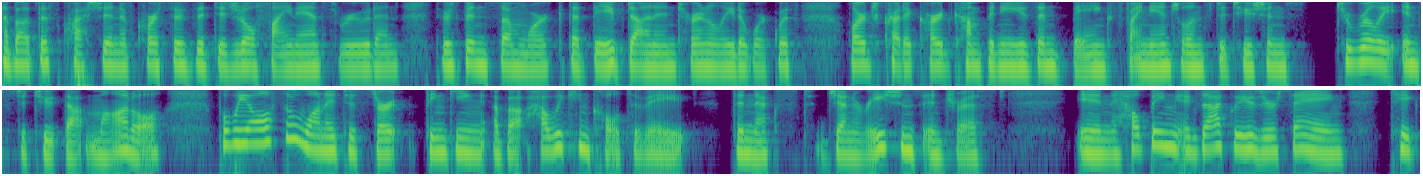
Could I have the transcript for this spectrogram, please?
about this question. Of course, there's the digital finance route, and there's been some work that they've done internally to work with large credit card companies and banks, financial institutions to really institute that model. But we also wanted to start thinking about how we can cultivate the next generation's interest in helping, exactly as you're saying, take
